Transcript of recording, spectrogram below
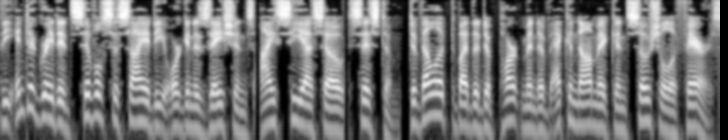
The Integrated Civil Society Organizations system, developed by the Department of Economic and Social Affairs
